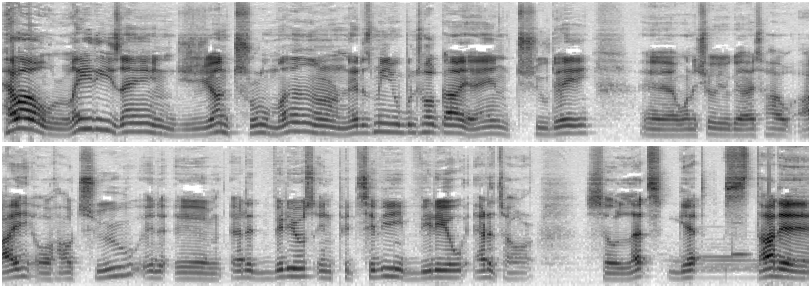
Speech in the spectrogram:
Hello, ladies and gentlemen, it is me, Ubuntu Guy, and today uh, I want to show you guys how I or how to edit, um, edit videos in Pitivi Video Editor. So let's get started.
